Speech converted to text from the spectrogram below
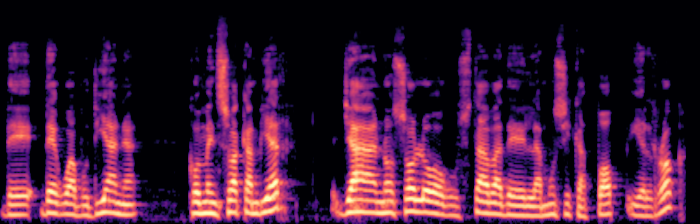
de Dewa Budiana comenzó a cambiar. Ya no solo gustaba de la música pop y el rock,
